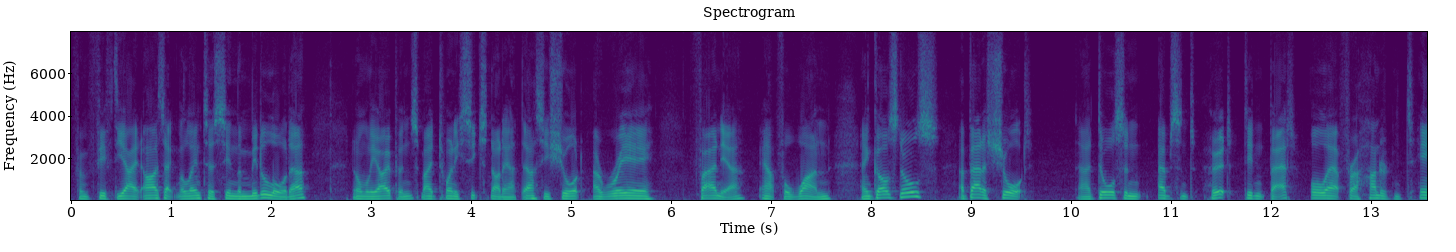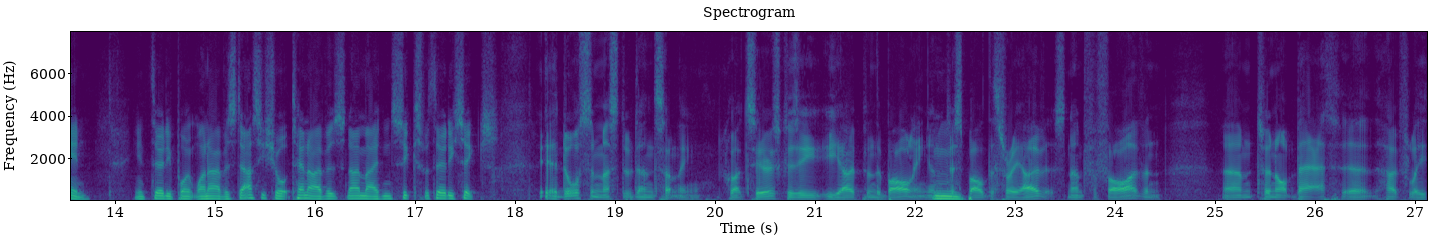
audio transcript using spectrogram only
from 58. Isaac Malentis in the middle order normally opens, made 26 not out. Darcy Short, a rare failure, out for one. And Gosnells, about a short. Uh, Dawson, absent hurt, didn't bat, all out for 110 in 30.1 overs. Darcy Short, 10 overs, no maiden, 6 for 36. Yeah, Dawson must have done something quite serious because he, he opened the bowling and mm. just bowled the three overs, none for five, and um, to not bat. Uh, hopefully,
